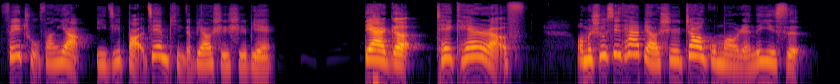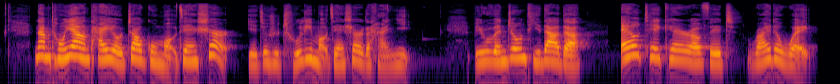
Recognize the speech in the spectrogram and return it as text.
非处方药以及保健品的标识识别。第二个，take care of，我们熟悉它表示照顾某人的意思。那么同样，它也有照顾某件事儿，也就是处理某件事儿的含义。比如文中提到的 "I'll take care of it right away"，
